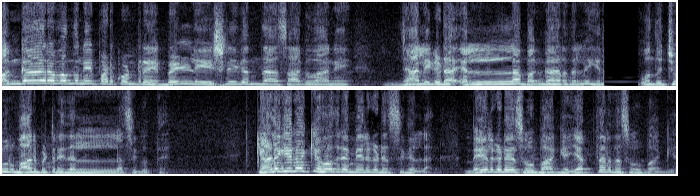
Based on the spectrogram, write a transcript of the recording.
ಬಂಗಾರವನ್ನು ನೀವು ಪಡ್ಕೊಂಡ್ರೆ ಬೆಳ್ಳಿ, ಶ್ರೀಗಂಧ, ಸಾಗವಾನಿ ಜಾಲಿಗಿಡ ಎಲ್ಲ ಬಂಗಾರದಲ್ಲಿ. ಒಂದು ಚೂರು ಮಾರಿಬಿಟ್ರೆ ಇದೆಲ್ಲ ಸಿಗುತ್ತೆ. ಕೆಳಗಿನಕ್ಕೆ ಹೋದ್ರೆ ಮೇಲ್ಗಡೆ ಸಿಗಲ್ಲ. ಮೇಲ್ಗಡೆ ಸೌಭಾಗ್ಯ, ಎತ್ತರದ ಸೌಭಾಗ್ಯ.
